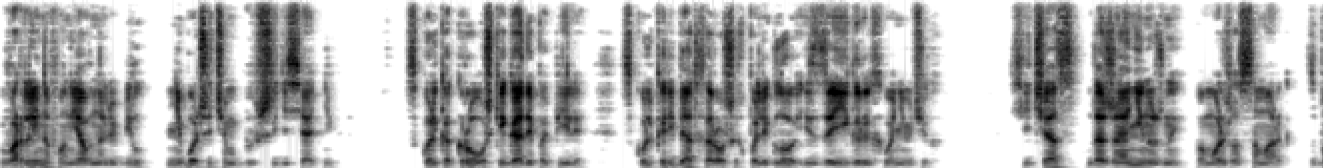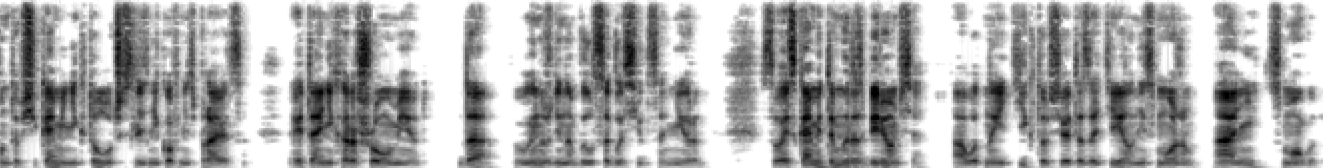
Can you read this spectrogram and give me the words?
Варлинов он явно любил, не больше, чем бывший десятник. Сколько кровушки гады попили, сколько ребят хороших полегло из-за игр их вонючих. Сейчас даже они нужны, поморщился Марк. С бунтовщиками никто лучше слизняков не справится. Это они хорошо умеют. Да, вынужденно был согласиться Нирен. С войсками-то мы разберемся, а вот найти, кто все это затеял, не сможем, а они смогут.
